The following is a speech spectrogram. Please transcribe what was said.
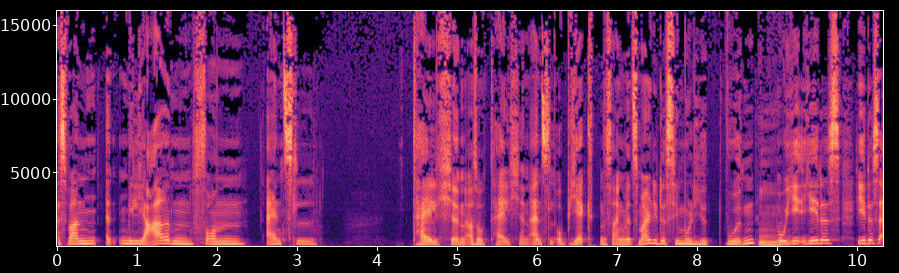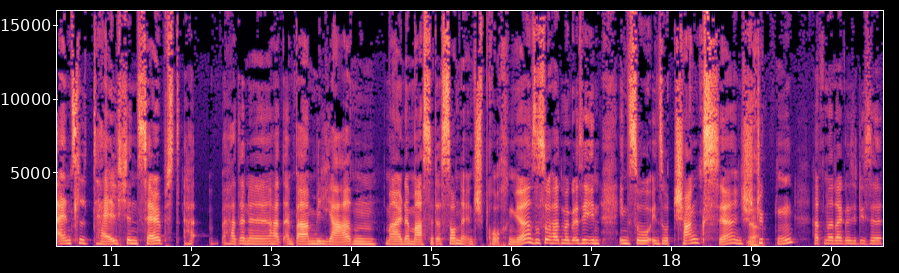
es waren Milliarden von Einzel Teilchen, also Teilchen, Einzelobjekten, sagen wir jetzt mal, die da simuliert wurden, Mhm. wo je, jedes, jedes Einzelteilchen selbst hat eine, hat ein paar Milliarden mal der Masse der Sonne entsprochen, ja. Also so hat man quasi in, in so, in so Chunks, ja, in Ja. Stücken, hat man da quasi diese,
